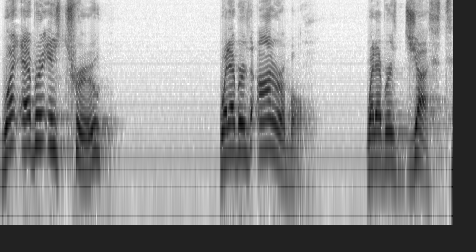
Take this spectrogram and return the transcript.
Whatever is true, whatever is honorable, whatever is just,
